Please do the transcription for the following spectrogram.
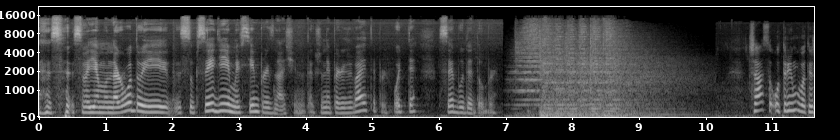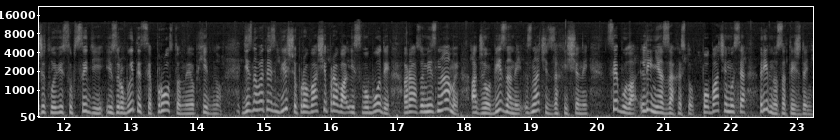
своєму народу і субсидії ми всім призначені. Так що не переживайте, приходьте, все буде добре. Час отримувати житлові субсидії і зробити це просто необхідно. Дізнавайтесь більше про ваші права і свободи разом із нами, адже обізнаний значить захищений. Це була лінія захисту. Побачимося рівно за тиждень.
